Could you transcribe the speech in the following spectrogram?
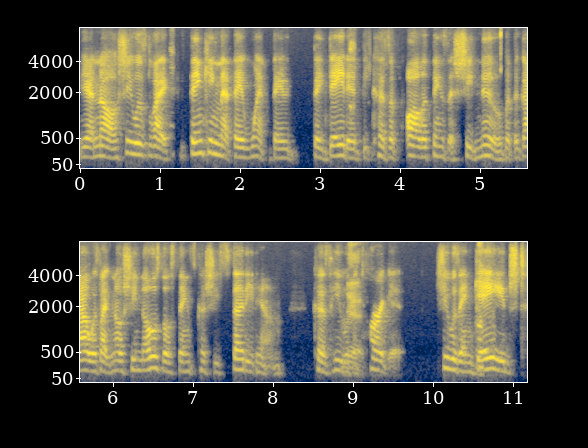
yeah. No, she was like thinking that they went they they dated because of all the things that she knew. But the guy was like, no, she knows those things because she studied him because he was Yeah. a target. She was engaged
